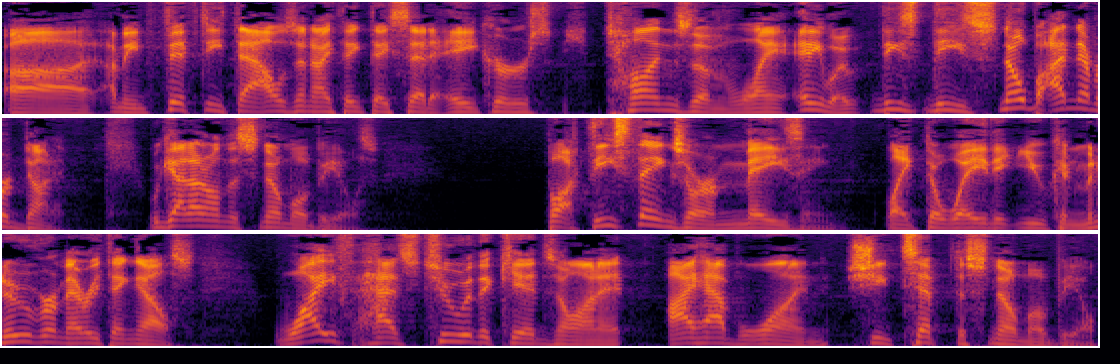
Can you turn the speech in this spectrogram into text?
Uh, I mean, fifty thousand. I think they said acres, tons of land. Anyway, these these snow. I'd never done it. We got out on the snowmobiles. Buck, these things are amazing. Like the way that you can maneuver them, everything else. Wife has two of the kids on it. I have one. She tipped the snowmobile.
